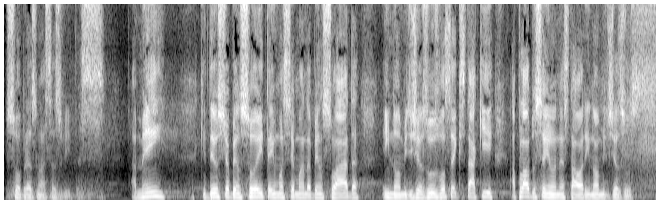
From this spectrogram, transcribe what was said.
sobre as nossas vidas. Amém? Que Deus te abençoe e tenha uma semana abençoada em nome de Jesus. Você que está aqui, aplauda o Senhor nesta hora em nome de Jesus.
